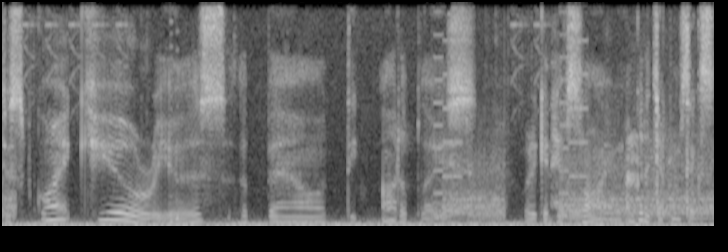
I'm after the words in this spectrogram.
Just quite curious you can have slime. I'm gonna check room 6.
